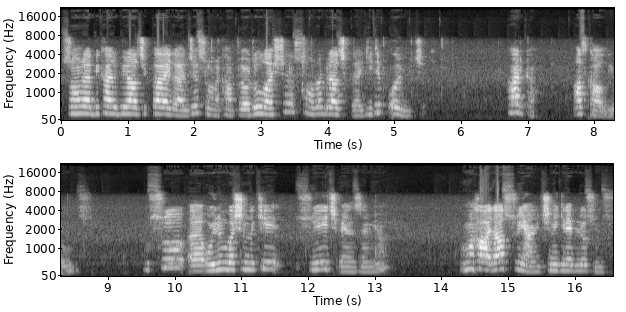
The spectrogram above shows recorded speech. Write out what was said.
Sonra birkaç birazcık daha ilerleyeceğiz. Sonra kamp 4'e ulaşacağız. Sonra birazcık daha gidip oyun bitecek. Harika. Az kaldı yolumuz. Bu su e, oyunun başındaki suya hiç benzemiyor. Ama hala su yani. içine girebiliyorsunuz.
